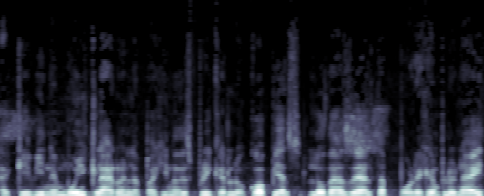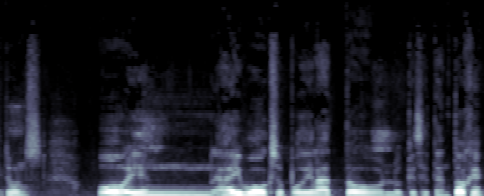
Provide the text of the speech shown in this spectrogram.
aquí viene muy claro en la página de Spreaker, lo copias, lo das de alta, por ejemplo, en iTunes o en iVoox o Poderato, o lo que se te antoje,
